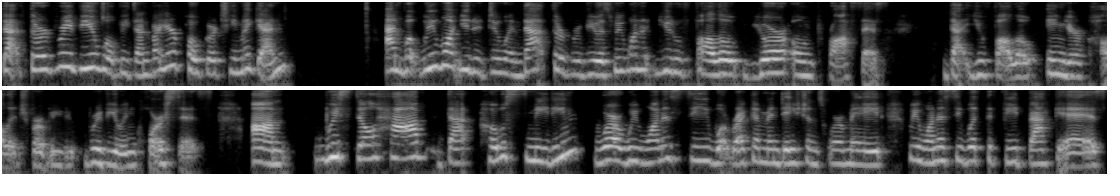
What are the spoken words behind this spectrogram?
That third review will be done by your POCR team again. And what we want you to do in that third review is we want you to follow your own process that you follow in your college for re reviewing courses. Um, we still have that post meeting where we want to see what recommendations were made. We want to see what the feedback is,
